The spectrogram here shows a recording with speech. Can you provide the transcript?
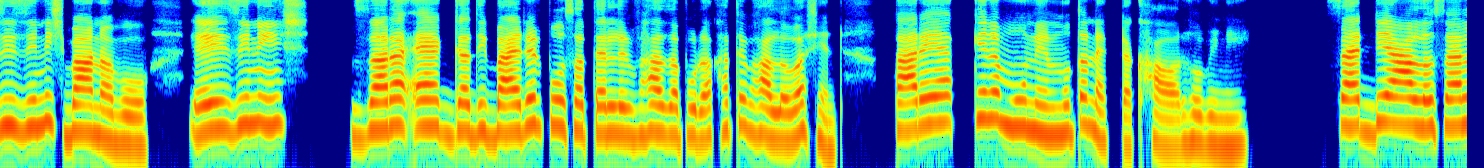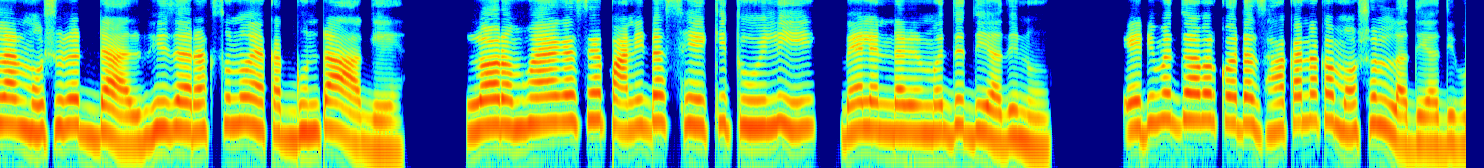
যে জিনিস বানাবো? এই জিনিস যারা এক গাদি বাইরের পোষা তেলের ভাজা পোড়া খেতে ভালোবাসেন, তারে এক্কেরে মনের মতন একটা খাওয়ার হবিনি চার দিয়ে আলো, চাল আর মসুরের ডাল ভিজা রাখছুনো এক আধ ঘণ্টা আগে। লরম হয়ে গেছে, পানিটা সেকি তুইলি ব্যালেন্ডারের মধ্যে দিয়া দিনু। এটির মধ্যে আবার কয়টা ঝাঁকা নাকা মশলা দিয়া দিব।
